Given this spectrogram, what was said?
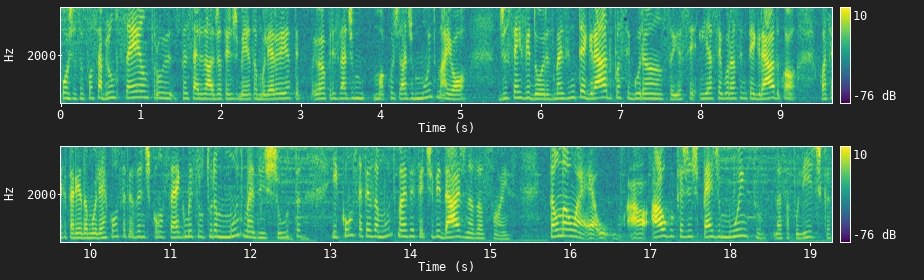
poxa, se eu fosse abrir um centro especializado de atendimento à mulher, eu ia, ter, eu ia precisar de uma quantidade muito maior de servidores, mas integrado com a segurança e a, segurança integrado com a, com a, Secretaria da Mulher, com certeza a gente consegue uma estrutura muito mais enxuta e com certeza muito mais efetividade nas ações. Então, não é, é algo que a gente perde muito nessa política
